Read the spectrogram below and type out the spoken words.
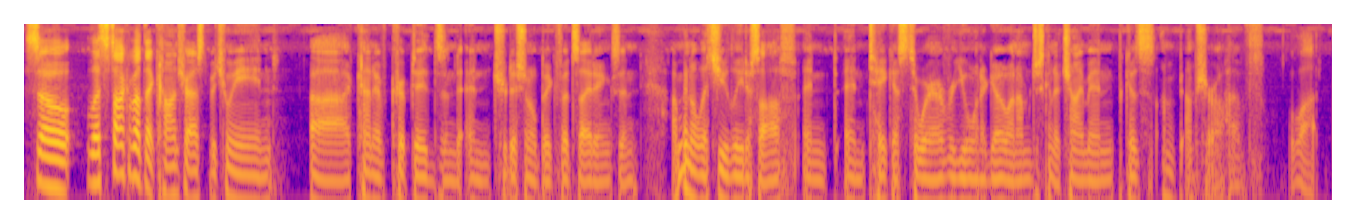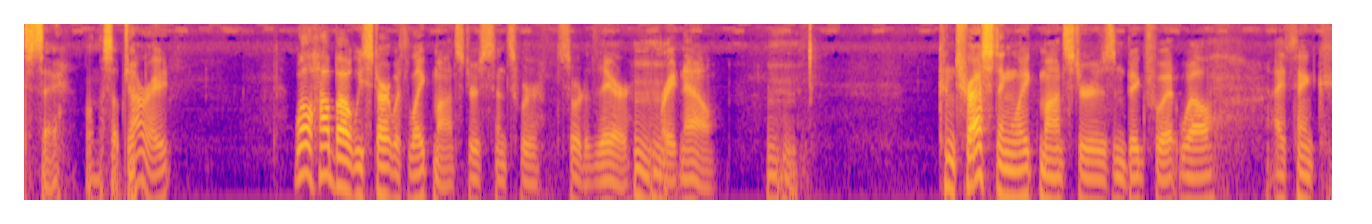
so let's talk about that contrast between uh, kind of cryptids and, and traditional Bigfoot sightings. And I'm going to let you lead us off and, and take us to wherever you want to go. And I'm just going to chime in because I'm, I'm sure I'll have a lot to say on the subject. All right. Well, how about we start with lake monsters since we're sort of there right now? Contrasting lake monsters and Bigfoot, well, I think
